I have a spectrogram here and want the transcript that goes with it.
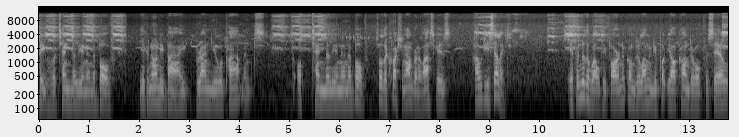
people for 10 million and above, you can only buy brand new apartments for up 10 million and above. So the question I'm going to ask is, how do you sell it? If another wealthy foreigner comes along and you put your condo up for sale,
